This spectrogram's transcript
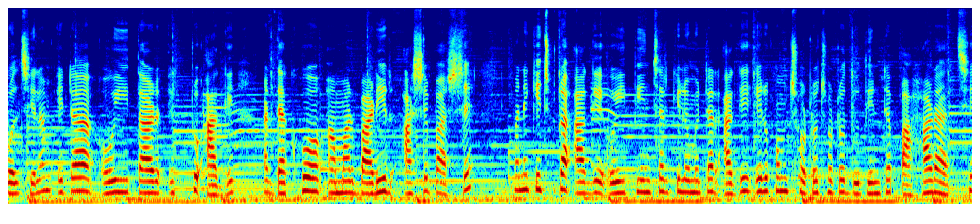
বলছিলাম, এটা ওই তার একটু আগে। আর দেখো, আমার বাড়ির আশেপাশে মানে কিছুটা আগে, ওই তিন চার কিলোমিটার আগে, এরকম ছোট ছোট দু তিনটে পাহাড় আছে।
